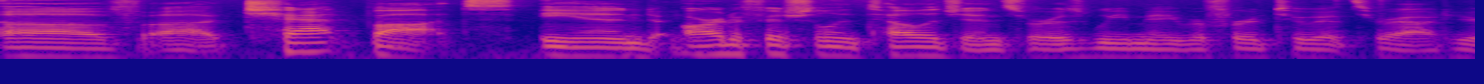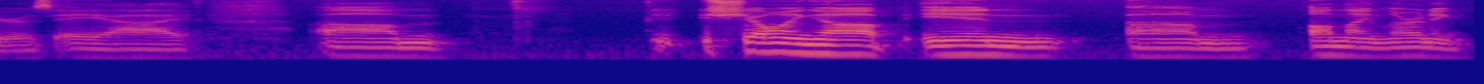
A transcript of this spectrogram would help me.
of uh, chatbots and artificial intelligence, or as we may refer to it throughout here as AI, um, showing up in um, online learning.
